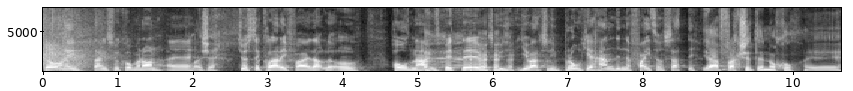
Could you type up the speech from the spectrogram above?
Tony, thanks for coming on. Uh, Pleasure. Just to clarify that little holding hands bit there, because you actually broke your hand in the fight on Saturday. Yeah, I fractured the knuckle, uh,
